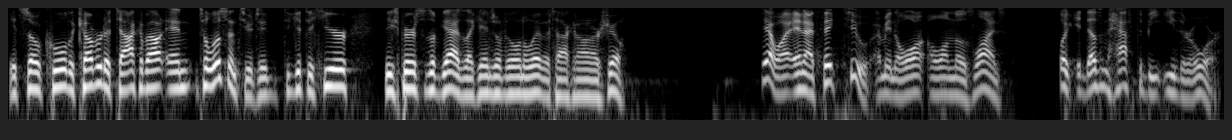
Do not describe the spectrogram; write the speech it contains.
it so cool to cover, to talk about, and to listen to, to, to get to hear the experiences of guys like Angel Villanueva talking on our show. Yeah, well, and I think too. I mean, along along those lines, look, it doesn't have to be either or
